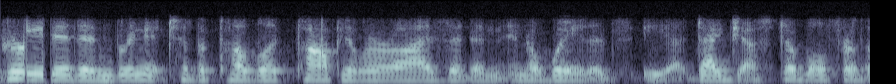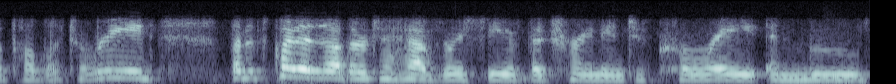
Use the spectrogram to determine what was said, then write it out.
create it and bring it to the public, popularize it in, in a way that's digestible for the public to read. But it's quite another to have received the training to create and move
